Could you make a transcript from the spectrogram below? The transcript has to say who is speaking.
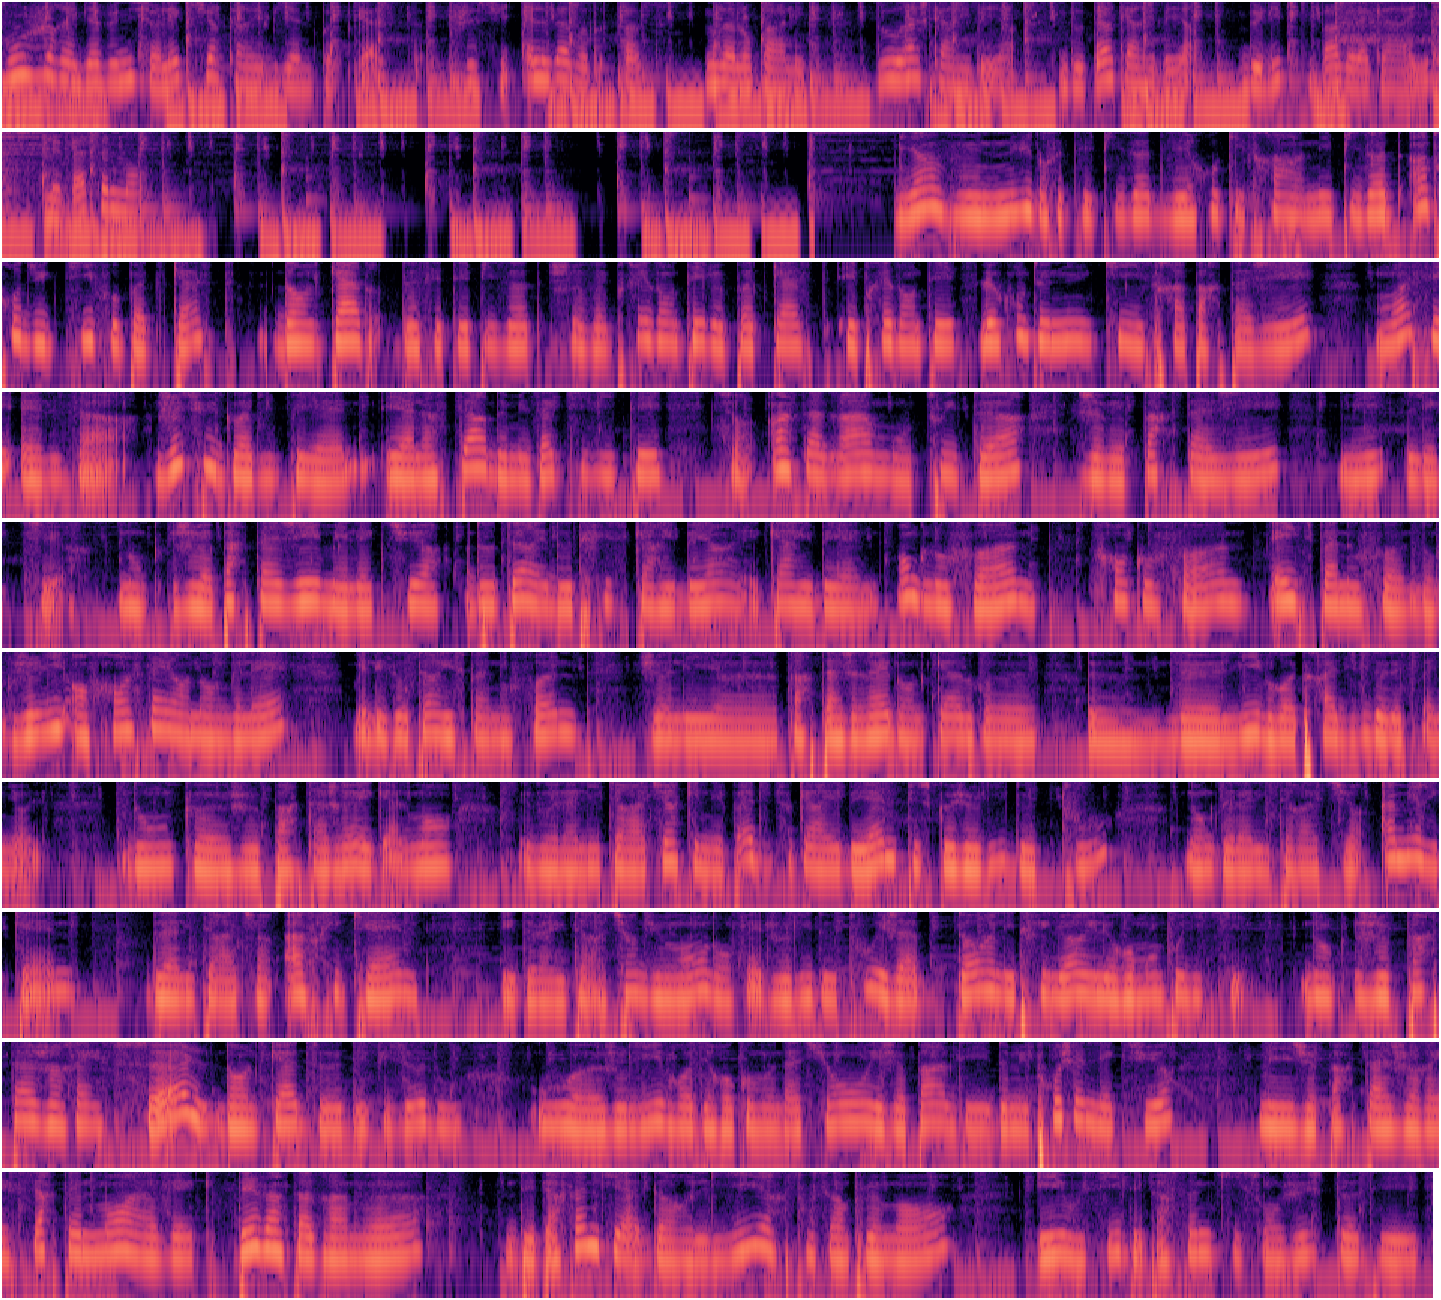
Speaker 1: Bonjour et bienvenue sur Lecture Caribéenne Podcast. Je suis Elsa, votre hôte. Nous allons parler d'ouvrages caribéens, d'auteurs caribéens, de livres qui parlent de la Caraïbe, mais pas seulement. Bienvenue dans cet épisode 0 qui sera un épisode introductif au podcast. Dans le cadre de cet épisode, je vais présenter le podcast et présenter le contenu qui y sera partagé. Moi, c'est Elsa. Je suis guadeloupéenne et à l'instar de mes activités sur Instagram ou Twitter, je vais partager mes lectures. Donc, je vais partager mes lectures d'auteurs et d'autrices caribéens et caribéennes anglophones, francophones et hispanophones. Donc, je lis en français et en anglais, mais les auteurs hispanophones, je les euh, partagerai dans le cadre euh, de livres traduits de l'espagnol. Donc euh, je partagerai également de la littérature qui n'est pas du tout caribéenne puisque je lis de tout. Donc de la littérature américaine, de la littérature africaine et de la littérature du monde. En fait, je lis de tout et j'adore les thrillers et les romans policiers. Donc je partagerai seul dans le cadre d'épisodes où, euh, je livre des recommandations et je parle de mes prochaines lectures mais je partagerai certainement avec des Instagrammeurs, des personnes qui adorent lire tout simplement, et aussi des personnes qui sont juste des,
